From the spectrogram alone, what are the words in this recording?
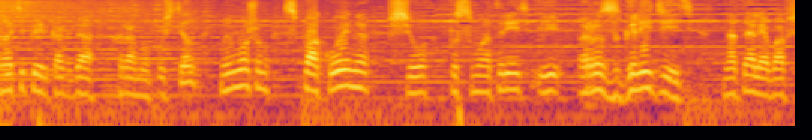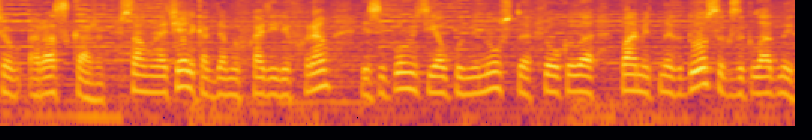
Ну а теперь, когда храм опустел, мы можем спокойно все посмотреть и разглядеть. Наталья обо всем расскажет. В самом начале, когда мы входили в храм, если помните, я упомянул, что около памятных досок закладных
